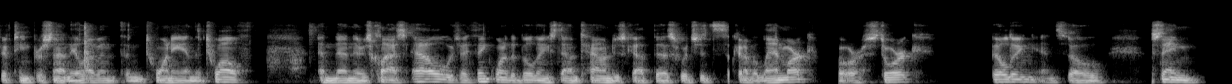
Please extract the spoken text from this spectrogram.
15% in the 11th, and 20 in the 12th. And then there's Class L, which I think one of the buildings downtown just got this, which is kind of a landmark or historic building. And so, same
